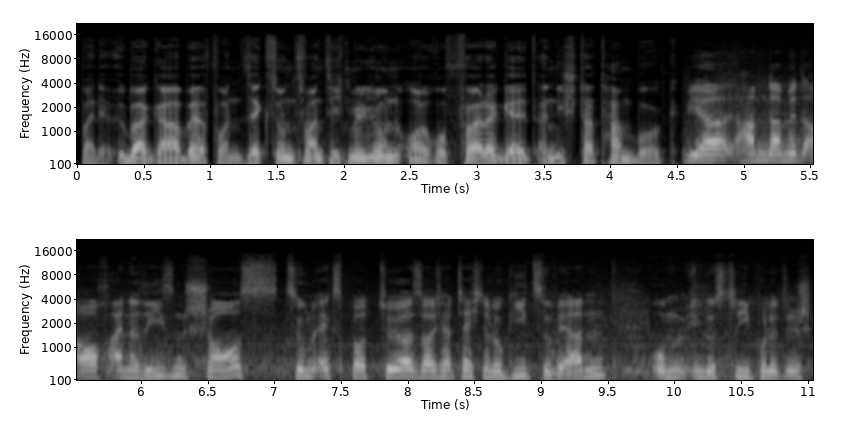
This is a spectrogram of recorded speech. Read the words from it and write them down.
bei der Übergabe von 26 Millionen Euro Fördergeld an die Stadt Hamburg. Wir haben damit auch eine Riesenchance, zum Exporteur solcher Technologie zu werden, um industriepolitisch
